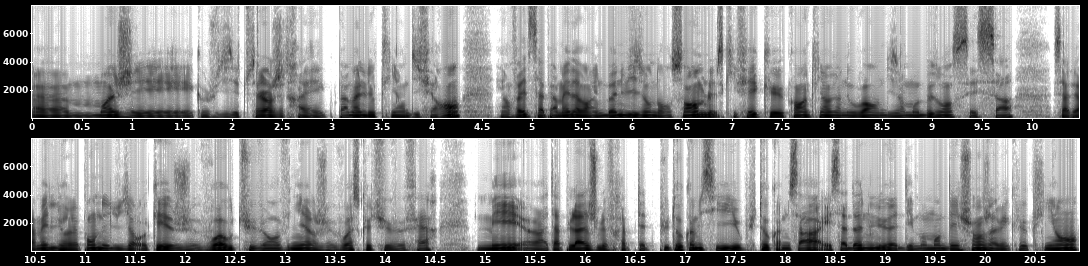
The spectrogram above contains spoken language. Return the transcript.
euh, moi, j'ai, comme je vous disais tout à l'heure, j'ai travaillé avec pas mal de clients différents. Et en fait, ça permet d'avoir une bonne vision d'ensemble, ce qui fait que quand un client vient nous voir en disant mon besoin c'est ça, ça permet de lui répondre et de lui dire ok je vois où tu veux en venir, je vois ce que tu veux faire, mais euh, à ta place je le ferais peut-être plutôt comme ci ou plutôt comme ça. Et ça donne lieu à des moments d'échange avec le client.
